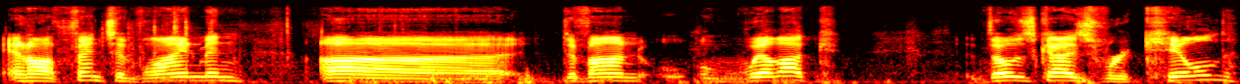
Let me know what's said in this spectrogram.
and offensive lineman uh, Devin Willock. Those guys were killed.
